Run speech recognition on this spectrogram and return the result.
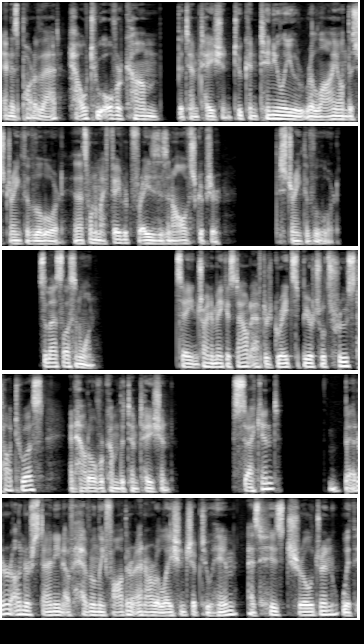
And as part of that, how to overcome the temptation to continually rely on the strength of the Lord. And that's one of my favorite phrases in all of Scripture the strength of the Lord. So that's lesson one. Satan trying to make us doubt after great spiritual truths taught to us and how to overcome the temptation. Second, better understanding of Heavenly Father and our relationship to Him as His children with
